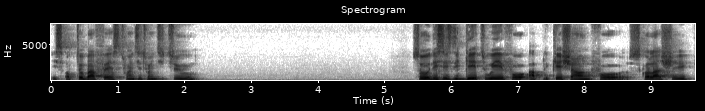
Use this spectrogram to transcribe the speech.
It's October 1st, 2022. So this is the gateway for application for scholarship.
